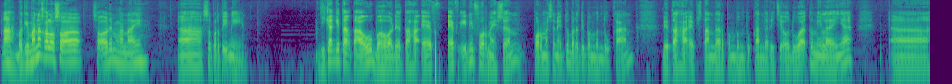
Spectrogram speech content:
Nah, bagaimana kalau soal soalnya mengenai uh, seperti ini? Jika kita tahu bahwa delta HF, F ini formation, formation itu berarti pembentukan. Delta HF standar pembentukan dari CO2 itu nilainya uh,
